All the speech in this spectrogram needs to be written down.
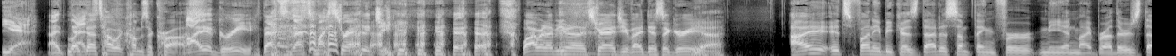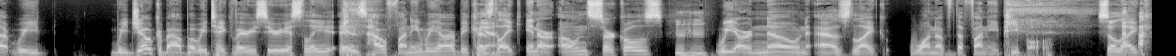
Yeah, I, Like that's, how it comes across. I agree. That's that's my strategy. Why would I be doing that strategy if I disagree? yeah. I it's funny because that is something for me and my brothers that we we joke about but we take very seriously is how funny we are because Yeah. like in our own circles hmm we are known as like one of the funny people. So like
